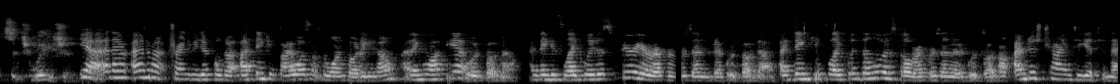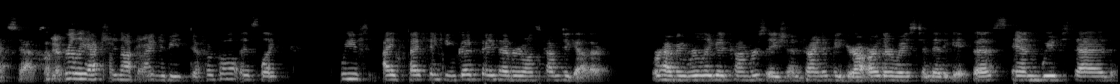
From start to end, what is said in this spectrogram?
situation. yeah, and I'm, I'm not trying to be difficult. I think if I wasn't the one voting no, I think Lafayette would vote no. I think it's likely the Superior representative would vote no. I think it's likely the Louisville representative would vote no. I'm just trying to get to next steps. I'm really actually not trying to be difficult. It's like, we've, I, I think in good faith, everyone's come together. We're having really good conversation, trying to figure out, are there ways to mitigate this? And we've said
